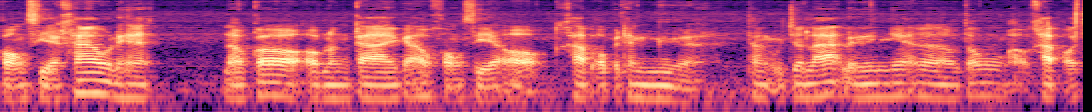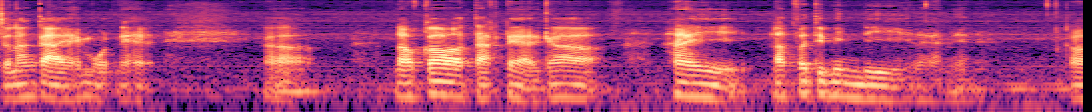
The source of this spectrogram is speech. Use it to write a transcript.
ของเสียเข้านะฮะแล้วก็ออกกำลังกายก็เอาของเสียออกขับออกไปทางเหงื่อทางอุจจาระอะไรเงี้ยเราต้องขับออกจากร่างกายให้หมดนะฮะแล้วก็ตากแดดก็ให้รับวิตามินดีอะไรแบบนี้นะก็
